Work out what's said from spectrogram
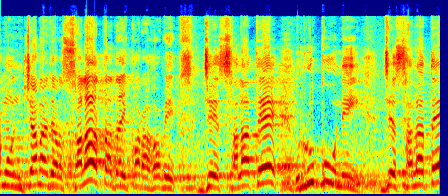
এমন জানাজার সালাত আদায় করা হবে, যে সালাতে রুকু নেই, যে সালাতে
